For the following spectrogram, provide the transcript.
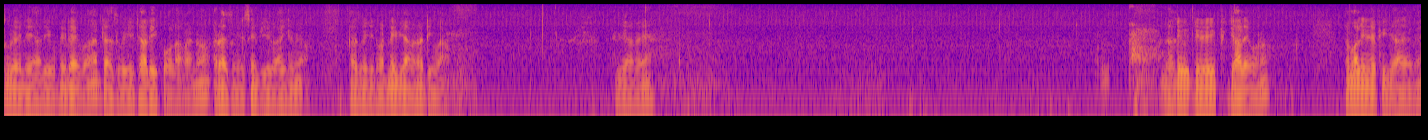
ဆိုတဲ့နေရာလေးကိုနှိပ်လိုက်ပါဒါဆိုရင်ဒါလေးပေါ်လာမယ်နော်အဲ့ဒါဆိုရင်အဆင်ပြေပါပြီခင်ဗျအဲဆိုရင်ကျွန်တော်နှိပ်ပြမယ်နော်ဒီမှာနှိပ်ပြမယ် ဒါလေးဒီလေးဖိကြလဲပေါ့နော်လက်မလေးနဲ့ဖိကြလဲပဲ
